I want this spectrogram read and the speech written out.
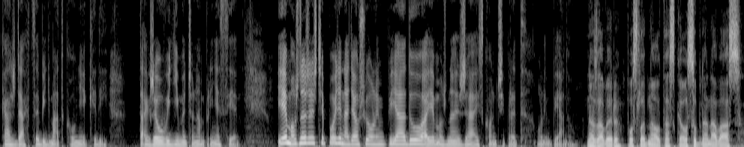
každá chce byť matkou niekedy. Takže uvidíme, čo nám prinesie. Je možné, že ešte pôjde na ďalšiu olympiádu a je možné, že aj skončí pred olympiádou. Na záver posledná otázka osobná na vás.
